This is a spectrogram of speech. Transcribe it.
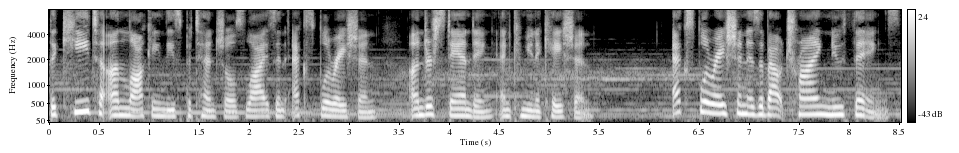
The key to unlocking these potentials lies in exploration, understanding, and communication. Exploration is about trying new things,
